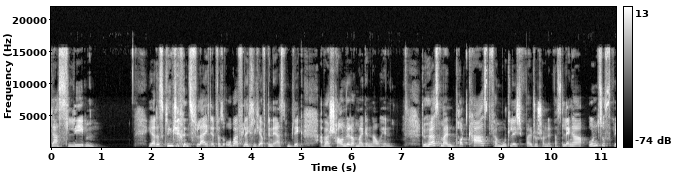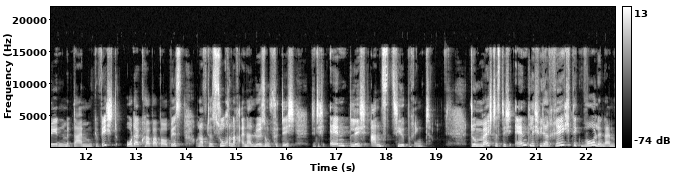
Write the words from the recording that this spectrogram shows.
das Leben. Ja, das klingt jetzt vielleicht etwas oberflächlich auf den ersten Blick, aber schauen wir doch mal genau hin. Du hörst meinen Podcast vermutlich, weil du schon etwas länger unzufrieden mit deinem Gewicht oder Körperbau bist und auf der Suche nach einer Lösung für dich, die dich endlich ans Ziel bringt. Du möchtest dich endlich wieder richtig wohl in deinem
